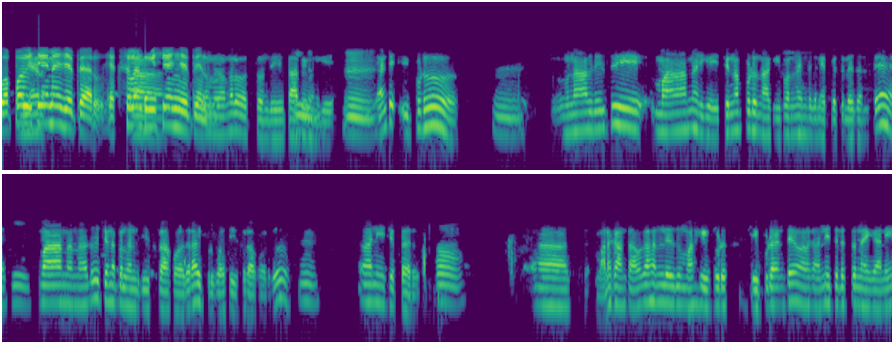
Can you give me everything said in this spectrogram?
గొప్ప విషయమే చెప్పారు ఎక్సలెంట్ విషయం తొమ్మిది వందలు వస్తుంది ఉమ్. అంటే ఇప్పుడు. నాకు తెలిసి మా నాన్న అడిగాయి చిన్నప్పుడు నాకు ఈ పనులు ఎందుకు నేర్పించలేదంటే. మా నాన్న అన్నాడు చిన్నపిల్లల్ని తీసుకురాకూడదురా ఇప్పుడు కూడా తీసుకురాకూడదు. అని చెప్పారు మనకు అంత అవగాహన లేదు మనకి ఇప్పుడు ఇప్పుడు అంటే మనకు అన్ని తెలుస్తున్నాయి కానీ.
